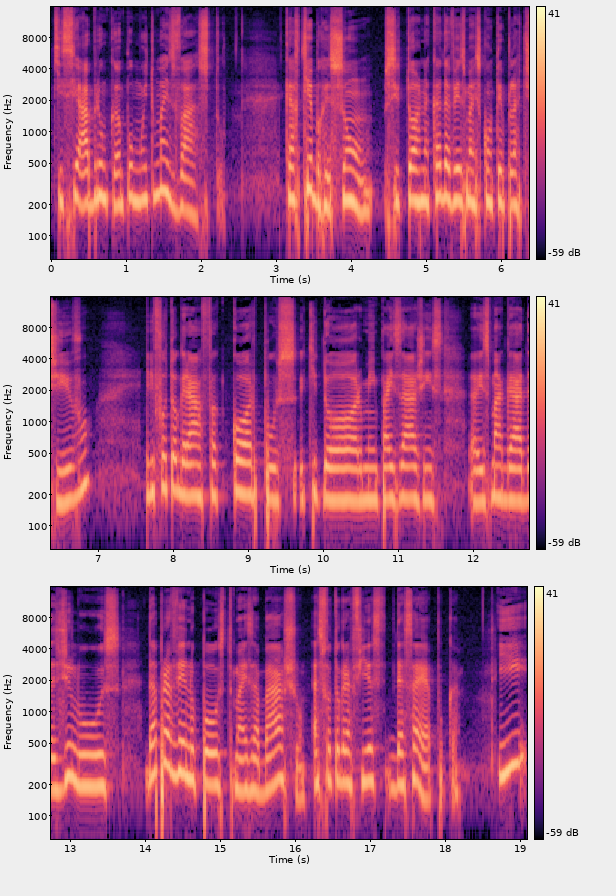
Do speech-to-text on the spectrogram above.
que se abre um campo muito mais vasto Cartier-Bresson se torna cada vez mais contemplativo. Ele fotografa corpos que dormem, paisagens uh, esmagadas de luz. Dá para ver no post mais abaixo as fotografias dessa época. E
